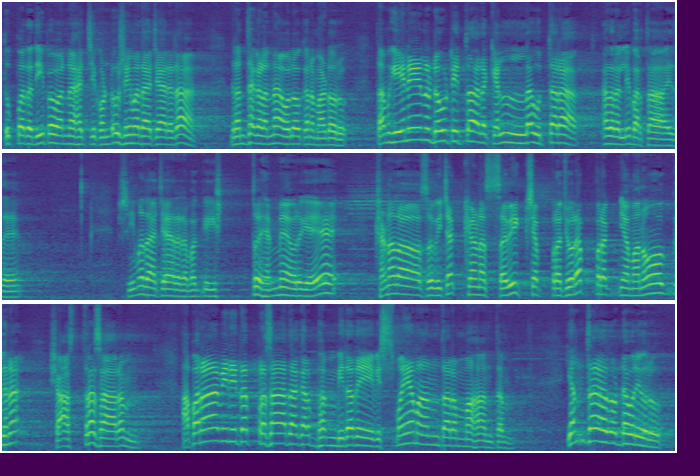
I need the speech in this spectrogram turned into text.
ತುಪ್ಪದ ದೀಪವನ್ನು ಹಚ್ಚಿಕೊಂಡು ಶ್ರೀಮದಾಚಾರ್ಯರ ಗ್ರಂಥಗಳನ್ನು ಅವಲೋಕನ ಮಾಡೋರು. ತಮಗೇನೇನು ಡೌಟ್ ಇತ್ತೋ ಅದಕ್ಕೆಲ್ಲ ಉತ್ತರ ಅದರಲ್ಲಿ ಬರ್ತಾ ಇದೆ. ಶ್ರೀಮದಾಚಾರ್ಯರ ಬಗ್ಗೆ ಇಷ್ಟು ಹೆಮ್ಮೆ ಅವರಿಗೆ. ಕ್ಷಣದಾಸು ವಿಚಕ್ಷಣ ಸವೀಕ್ಷ ಪ್ರಚುರ ಪ್ರಜ್ಞ ಮನೋಘ್ನ ಶಾಸ್ತ್ರಸಾರಂ. ಅಪರಾವಿದಿತ ಪ್ರಸಾದ ಗರ್ಭಂ ಬಿದದೆ ವಿಸ್ಮಯಮಾಂತರಂ ಮಹಾಂತಂ. ಎಂಥ ದೊಡ್ಡವರು ಇವರು?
